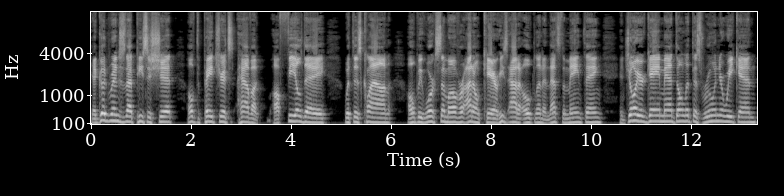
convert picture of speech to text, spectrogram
Yeah, good riddance to that piece of shit. Hope the Patriots have a, a field day with this clown. Hope he works them over. I don't care. He's out of Oakland, and that's the main thing. Enjoy your game, man. Don't let this ruin your weekend.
